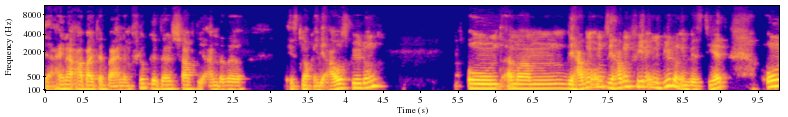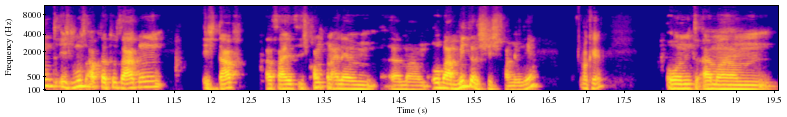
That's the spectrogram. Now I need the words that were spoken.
Der eine arbeitet bei einer Fluggesellschaft, die andere ist noch in der Ausbildung. Und ähm, wir haben uns, sie haben viel in Bildung investiert. Und ich muss auch dazu sagen, ich darf, das heißt, ich komme von einer ähm, Obermittelschichtfamilie. Okay. Und, ähm,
